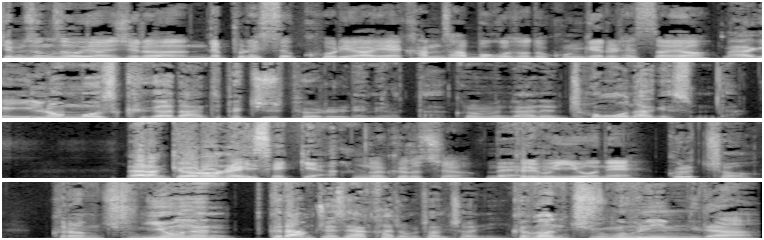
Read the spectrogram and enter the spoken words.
김승수 의원실은 넷플릭스 코리아의 감사 보고서도 공개를 했어요. 만약에 일론 머스크가 나한테 백지수표를 내밀었다. 그러면 나는 청혼하겠습니다. 나랑 결혼해 이 새끼야. 네, 그렇죠. 네. 그리고 이혼해. 그렇죠. 그럼 중훈이 이혼은 그 다음 주에 생각하죠. 천천히. 그건 중훈입니다.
